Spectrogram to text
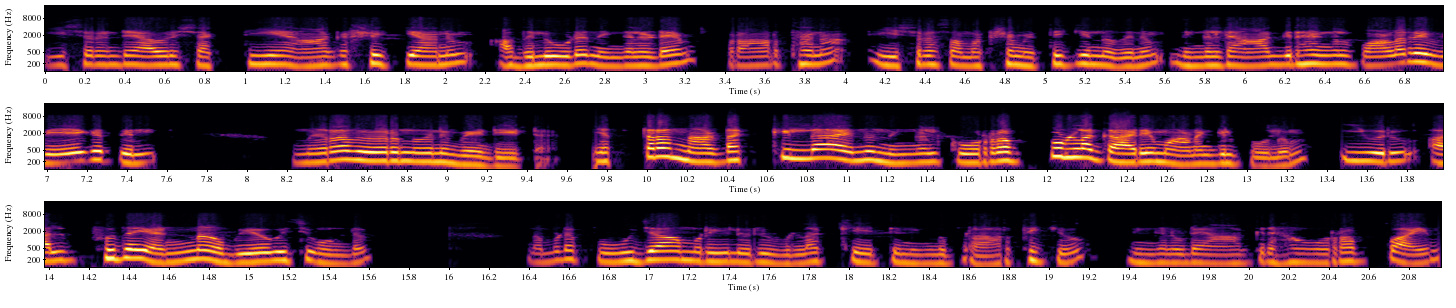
ഈശ്വരന്റെ ആ ഒരു ശക്തിയെ ആകർഷിക്കാനും അതിലൂടെ നിങ്ങളുടെ പ്രാർത്ഥന ഈശ്വര സമക്ഷം എത്തിക്കുന്നതിനും നിങ്ങളുടെ ആഗ്രഹങ്ങൾ വളരെ വേഗത്തിൽ നിറവേറുന്നതിനും വേണ്ടിയിട്ട്. എത്ര നടക്കില്ല എന്ന് നിങ്ങൾക്ക് ഉറപ്പുള്ള കാര്യമാണെങ്കിൽ പോലും ഈ ഒരു അത്ഭുത എണ്ണ ഉപയോഗിച്ചുകൊണ്ട് നമ്മുടെ പൂജാമുറിയിൽ ഒരു വിളക്കേറ്റ് നിങ്ങൾ പ്രാർത്ഥിക്കൂ. നിങ്ങളുടെ ആഗ്രഹം ഉറപ്പായും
